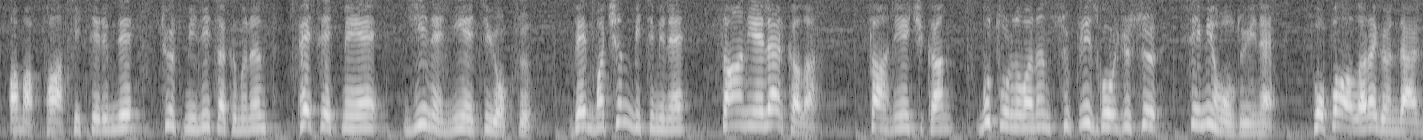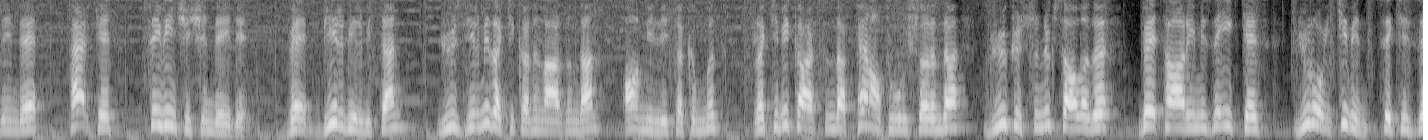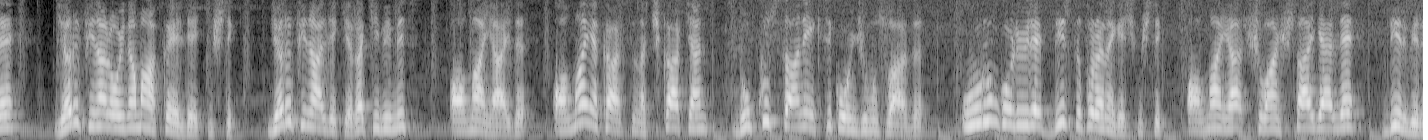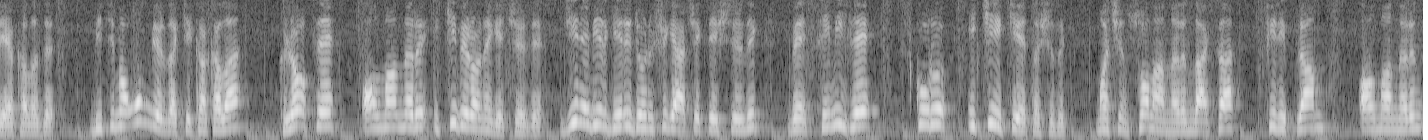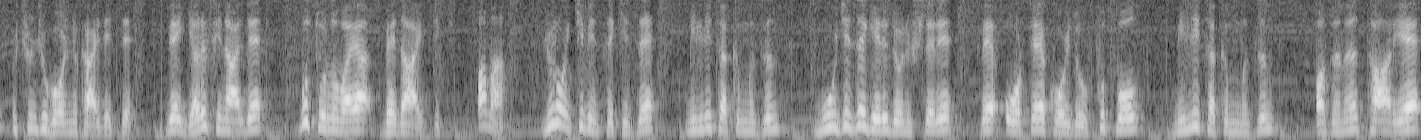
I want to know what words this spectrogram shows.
Ama Fatih Terimli Türk milli takımının pes etmeye yine niyeti yoktu. Ve maçın bitimine saniyeler kala sahneye çıkan bu turnuvanın sürpriz golcüsü Semih oldu yine. Topu ağlara gönderdiğinde herkes sevinç içindeydi. Ve 1-1 biten 120 dakikanın ardından A milli takımımız rakibi karşısında penaltı vuruşlarında büyük üstünlük sağladı ve tarihimizde ilk kez Euro 2008'de yarı final oynama hakkı elde etmiştik. Yarı finaldeki rakibimiz Almanya'ydı. Almanya karşısına çıkarken 9 tane eksik oyuncumuz vardı. Uğur'un golüyle 1-0 öne geçmiştik. Almanya Schweinsteiger'le 1-1 yakaladı. Bitime 11 dakika kala Klose Almanları 2-1 öne geçirdi. Yine bir geri dönüşü gerçekleştirdik ve Semih'le skoru 2-2'ye taşıdık. Maçın son anlarındaysa Philipp Lahm Almanların 3. golünü kaydetti ve yarı finalde bu turnuvaya veda ettik. Ama Euro 2008'de milli takımımızın mucize geri dönüşleri ve ortaya koyduğu futbol milli takımımızın adını tarihe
